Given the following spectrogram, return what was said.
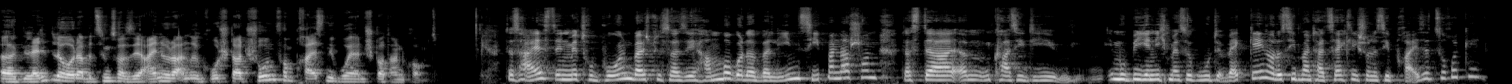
äh, Ländle oder beziehungsweise eine oder andere Großstadt schon vom Preisniveau her in Stottern kommt. Das heißt, in Metropolen, beispielsweise Hamburg oder Berlin, sieht man da schon, dass da ähm, quasi die Immobilien nicht mehr so gut weggehen oder sieht man tatsächlich schon, dass die Preise zurückgehen?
